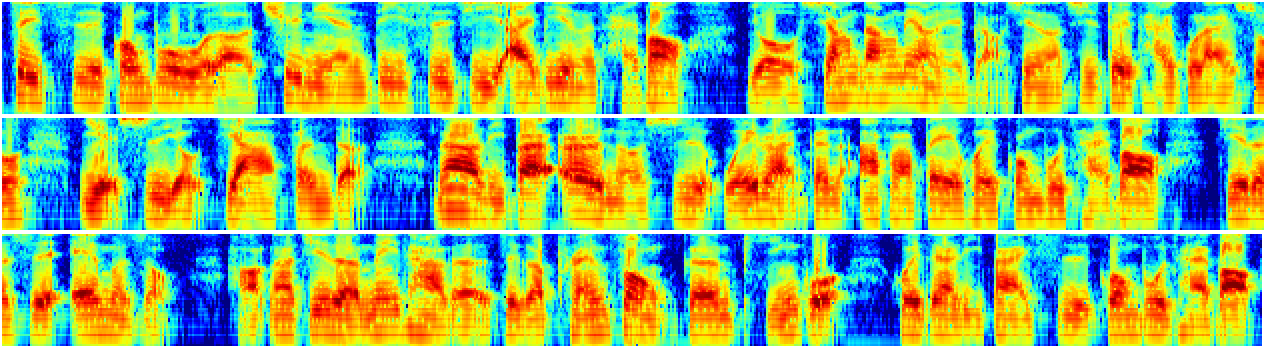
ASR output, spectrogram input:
这次公布了去年第四季 IBM 的财报，有相当亮眼的表现呢，其实对台股来说也是有加分的。那礼拜二呢，是微软跟 Alphabet 会公布财报，接的是 Amazon。好，那接着 Meta 的这个 Plan Phone 跟苹果会在礼拜四公布财报。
